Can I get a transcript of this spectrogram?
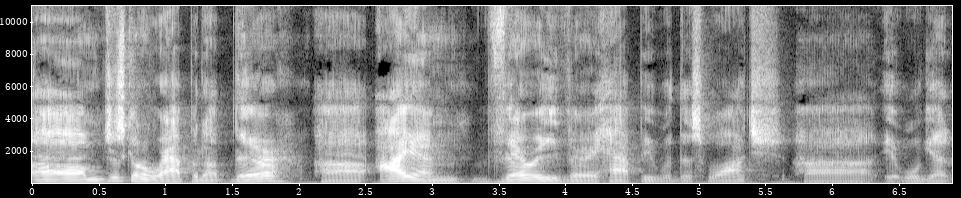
I'm um, just going to wrap it up there. Uh, I am very, very happy with this watch. Uh, it will get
